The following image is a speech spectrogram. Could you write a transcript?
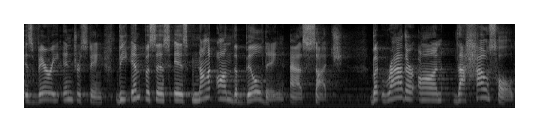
is very interesting. The emphasis is not on the building as such but rather on the household.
